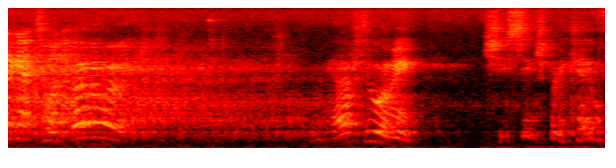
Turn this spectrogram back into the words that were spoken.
Gonna get to her. We have to, I mean, she seems pretty capable.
